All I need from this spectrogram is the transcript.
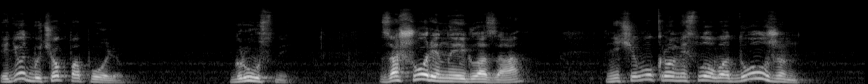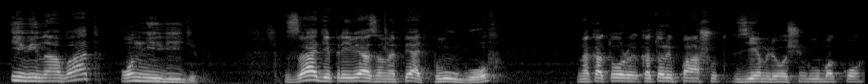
Идет бычок по полю, грустный, зашоренные глаза, ничего кроме слова «должен» и «виноват» он не видит. Сзади привязано пять плугов – на которые, которые пашут землю очень глубоко.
